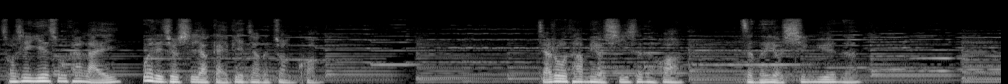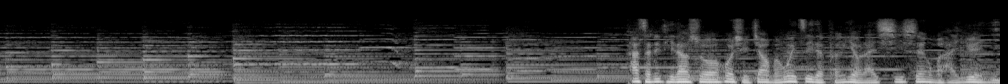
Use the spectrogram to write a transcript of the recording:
从前耶稣他来。为的就是要改变这样的状况。假如他没有牺牲的话，怎能有新约呢？他曾经提到说，或许叫我们为自己的朋友来牺牲，我们还愿意；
